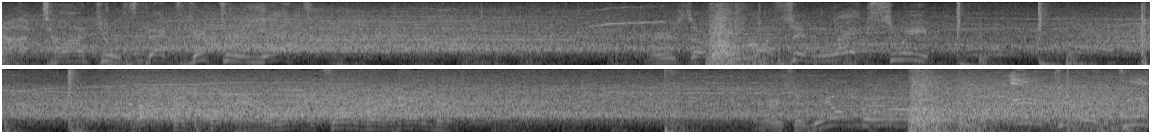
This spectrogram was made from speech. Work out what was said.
Not time to expect victory yet. There's a Russian leg sweep. Rapid fire lights over and over. There's a wheelbarrow. Into.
